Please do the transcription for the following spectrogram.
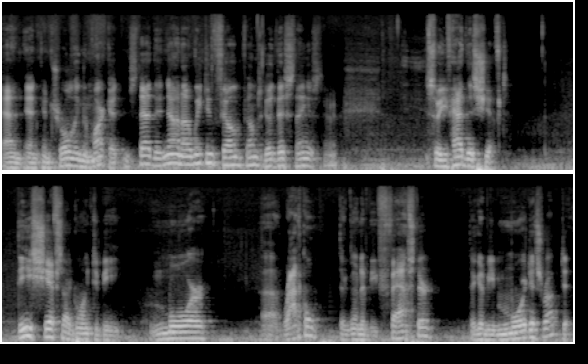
and, and controlling the market. Instead, they no, no, we do film. Film's good. This thing is. So you've had this shift. These shifts are going to be more uh, radical. They're going to be faster. They're going to be more disruptive.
